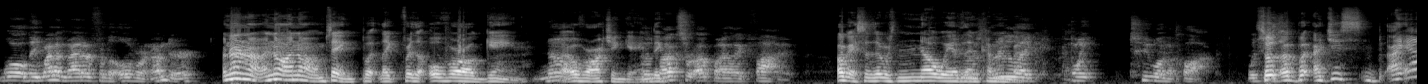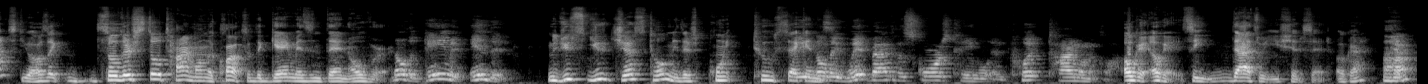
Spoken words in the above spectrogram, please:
well, they might have mattered for the over and under. No, no, no, I know I'm saying, but like for the overall game, No, the overarching the game. they- Bucks were up by like five. okay, so there was no way of them was coming really back. like point two on the clock. Which So, is, uh, but I just I asked you. I was like, so there's still time on the clock, so the game isn't then over. no, the game ended. You you just told me there's 0.2 They, seconds. no, they went back to the scores table and put time on the clock. okay, okay. See, that's what you should have said. Okay. Uh huh. Yeah.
